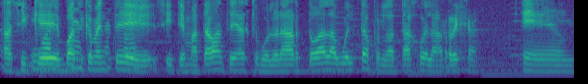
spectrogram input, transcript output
Así que básicamente si te mataban tenías que volver a dar toda la vuelta por el atajo de la reja. Eh,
